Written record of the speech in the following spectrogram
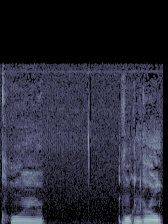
Koi Vulcan Girl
